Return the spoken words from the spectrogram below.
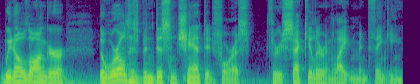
we, we no longer, the world has been disenchanted for us through secular enlightenment thinking.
